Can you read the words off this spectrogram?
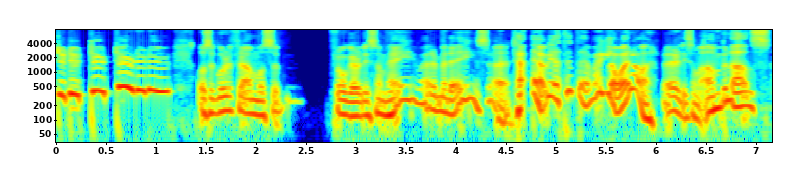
Du, du, du, du, du, och så går du fram och så frågar du liksom hej, vad är det med dig? Så här, jag vet inte, jag var glad idag. Då är det liksom ambulans.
